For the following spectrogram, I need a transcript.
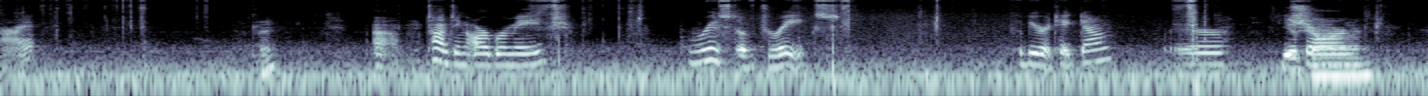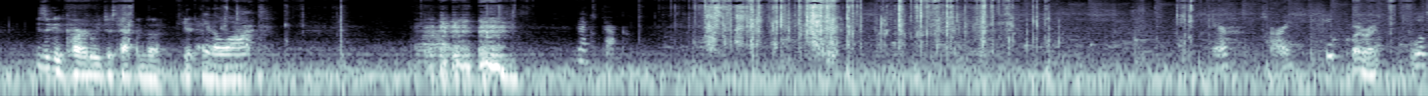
Alright. Okay. Um, Taunting Arbor Mage. Roost of Drakes. Kabira Takedown. Rare. Yeah, Sharn. He's a good card. We just happen to get him Get a a lot. lot. Next pack. Here, sorry. Keep Quite right. look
